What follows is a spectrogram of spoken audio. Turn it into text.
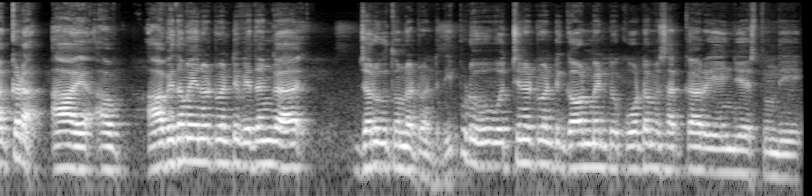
అక్కడ ఆ ఆ- విధమైనటువంటి విధంగా జరుగుతున్నటువంటిది. ఇప్పుడు వచ్చినటువంటి గవర్నమెంట్ కూటమి సర్కారు ఏం చేస్తుంది?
